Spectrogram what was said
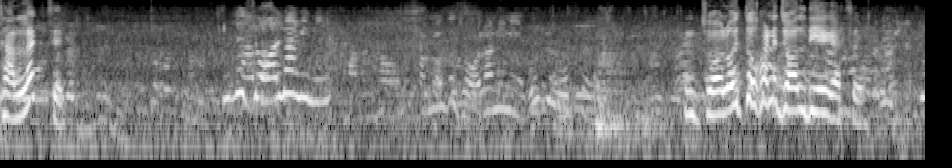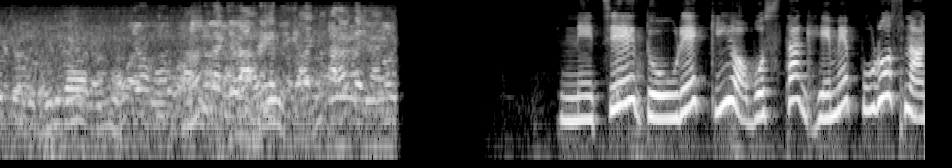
ঝাল লাগছে? জল আনিনি। জল ওই তো ওখানে জল দিয়ে গেছে। নেচে দৌড়ে কি অবস্থা ঘেমে পুরো স্নান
